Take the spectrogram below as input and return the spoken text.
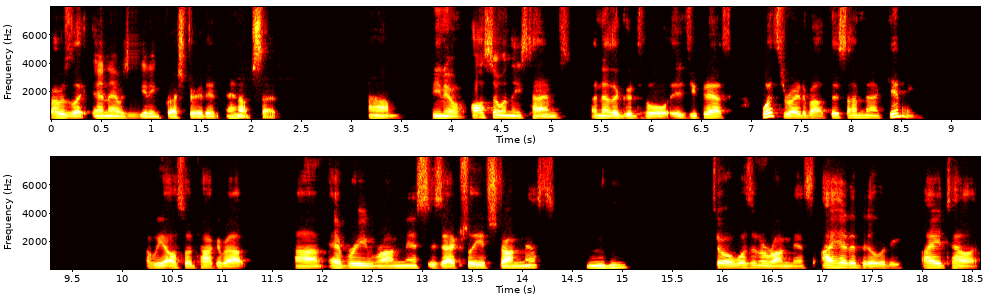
I was like, and I was getting frustrated and upset. Um, you know, also in these times, another good tool is you could ask, what's right about this I'm not getting? We also talk about um, every wrongness is actually a strongness. Mm-hmm. So it wasn't a wrongness. I had ability, I had talent,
